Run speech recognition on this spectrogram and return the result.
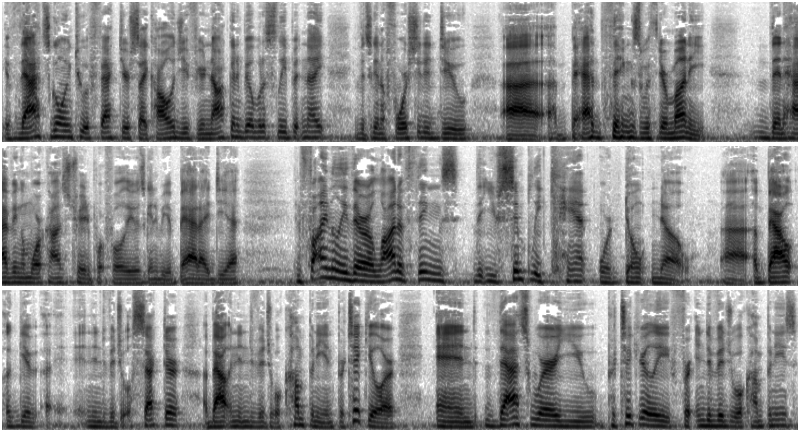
If that's going to affect your psychology, if you're not going to be able to sleep at night, if it's going to force you to do uh, bad things with your money, then having a more concentrated portfolio is going to be a bad idea. And finally, there are a lot of things that you simply can't or don't know uh, about a give, uh, an individual sector, about an individual company in particular, and that's where you, particularly for individual companies,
